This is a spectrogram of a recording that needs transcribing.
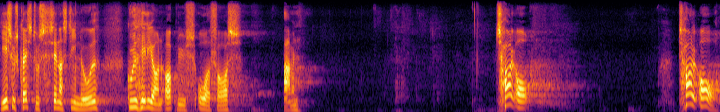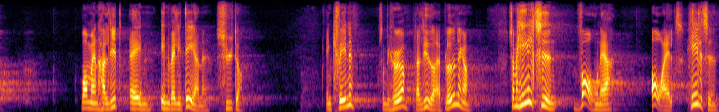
Jesus Kristus, send os din nåde. Gud Helligånd, oplys ordet for os. Amen. 12 år. 12 år, hvor man har lidt af en invaliderende sygdom. En kvinde, som vi hører, der lider af blødninger, som hele tiden, hvor hun er, overalt, hele tiden,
